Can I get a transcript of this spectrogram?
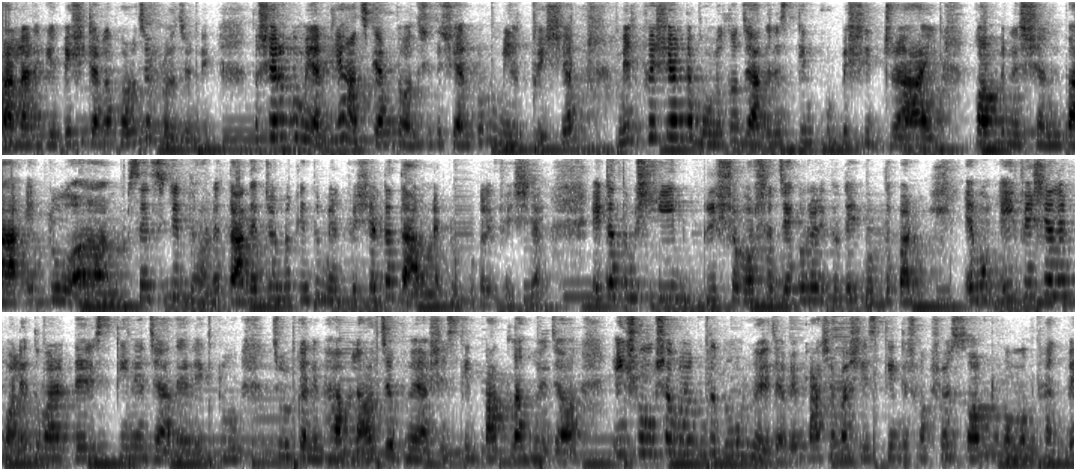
পার্লারে গিয়ে বেশি টাকা খরচের প্রয়োজন নেই। তো সেরকমই আর কি আজকে আমি তোমাদের সাথে শেয়ার করব মিল্ক ফেশিয়াল মিল্ক ফেশিয়ালটা মূলত যাদের স্কিন খুব বেশি ড্রাই কম্বিনেশন বা একটু সেন্সিটিভ ধরনের, তাদের জন্য কিন্তু মিল্ক ফেশিয়ালটা দারুণ একটা উপকারী ফেসিয়াল এটা তুমি শীত, গ্রীষ্ম, বর্ষা যে কোনো ঋতুতেই করতে পারো। এবং এই ফেশিয়ালের ফলে তোমাদের স্কিনে যাদের একটু চুলকানি ভাব, লালচে হয়ে আসে স্কিন পাতলা হয়ে যাওয়া, এই সমস্যাগুলো কিন্তু দূর হয়ে যাবে। পাশাপাশি স্কিনটা সবসময় সফট কোমল থাকবে।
